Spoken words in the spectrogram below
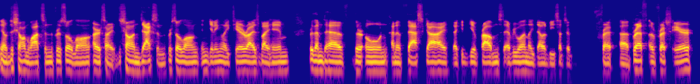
you know Deshaun Watson for so long, or sorry, DeSean Jackson for so long, and getting like terrorized by him. For them to have their own kind of fast guy that could give problems to everyone, like that would be such a fre- uh, breath of fresh air.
